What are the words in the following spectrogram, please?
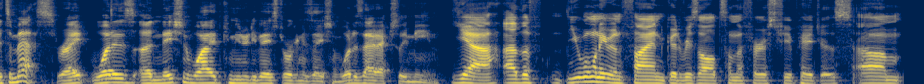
it's a mess, right? What is a nationwide community based organization? What does that actually mean? Yeah, uh, the you won't even find good results on the first few pages. Um,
